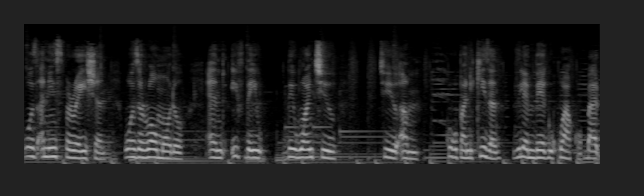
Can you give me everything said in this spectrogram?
was an inspiration, was a role model, and if they they want to to um kukupandikiza zile mbegu kwako, but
